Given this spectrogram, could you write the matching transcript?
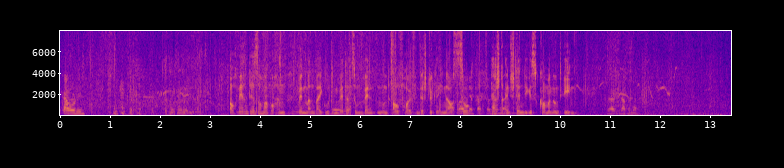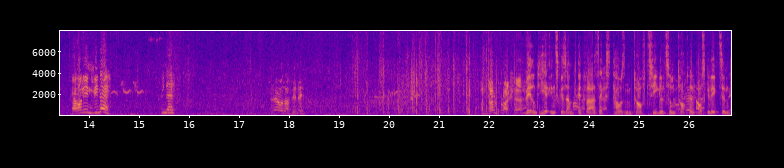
Caroline. Auch während der Sommerwochen, wenn man bei gutem Wetter zum Wenden und Aufhäufen der Stücke hinauszog, herrschte ein ständiges Kommen und Gehen. Caroline, vine. Vine. Während hier insgesamt etwa 6000 Torfziegel zum Trocknen ausgelegt sind,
